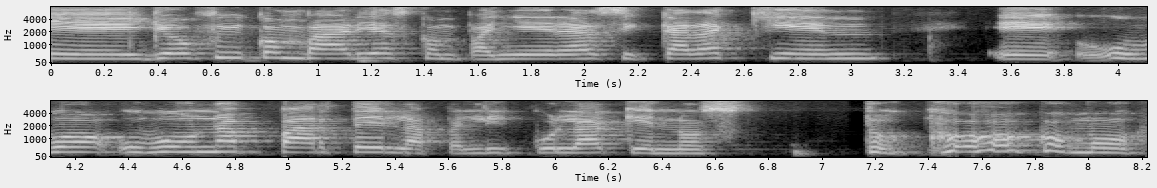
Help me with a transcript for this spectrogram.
eh, yo fui con varias compañeras y cada quien, eh, hubo, hubo una parte de la película que nos tocó como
